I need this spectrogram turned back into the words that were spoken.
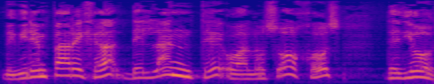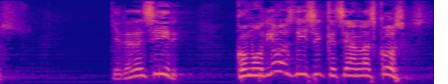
vivir en pareja delante o a los ojos de Dios. Quiere decir, como Dios dice que sean las cosas,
